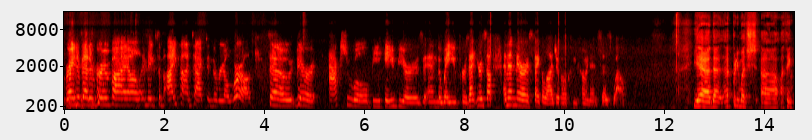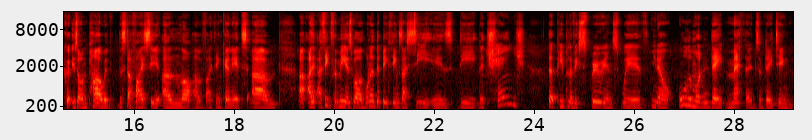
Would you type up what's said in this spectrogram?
write a better profile, and make some eye contact in the real world. So there are actual behaviors and the way you present yourself, and then there are psychological components as well. Yeah, that, that pretty much uh, I think is on par with the stuff I see a lot of. I think, and it's. Um, I, I think for me as well, one of the big things I see is the the change that people have experienced with you know all the modern day methods of dating,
